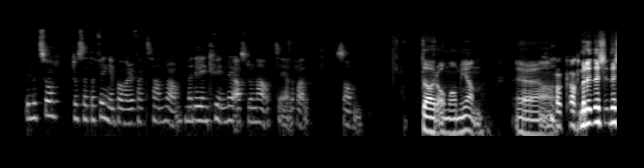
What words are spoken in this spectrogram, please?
det är lite svårt att sätta fingret på vad det faktiskt handlar om. Men det är en kvinnlig astronaut i alla fall. Som, Dör om och om igen. Eh, Och, och, Men det, det, det,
